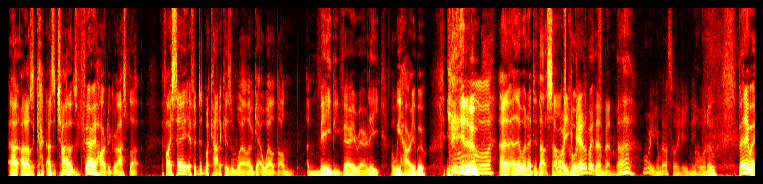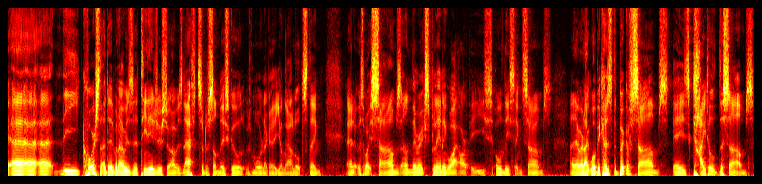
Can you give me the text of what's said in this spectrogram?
Uh, and as a as a child, it's very hard to grasp that. If I say if I did my catechism well, I would get a well done, and maybe very rarely a wee Haribo. you know. Uh, and then when I did that So Psalms what are you course- complaining about then, Ben? ah, What are you complaining? That's all you need. oh, I know. But anyway, uh, uh, uh, the course that I did when I was a teenager, so I was left sort of Sunday school, and it was more like a young adults thing, and it was about Psalms, and they were explaining why RPs only sing Psalms. And they were like, well, because the book of Psalms is titled the Psalms,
